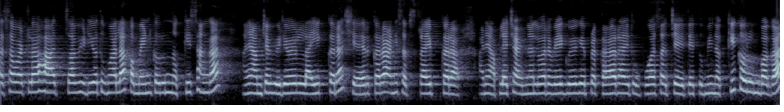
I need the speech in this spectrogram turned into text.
कसा वाटला हा आजचा व्हिडिओ तुम्हाला? कमेंट करून नक्की सांगा. आणि आमच्या व्हिडिओला लाईक करा शेअर करा आणि सबस्क्राईब करा. आणि आपल्या चॅनलवर वेगवेगळे प्रकार आहेत उपवासाचे ते तुम्ही नक्की करून बघा.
